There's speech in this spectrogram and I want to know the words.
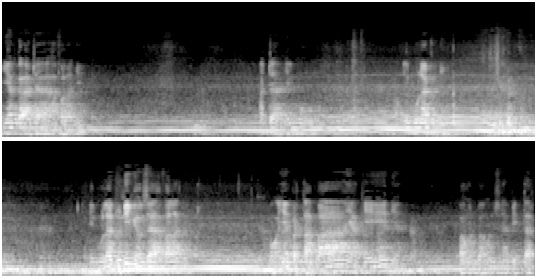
yang nggak ada hafalannya? Ada ilmu ilmu laduni. ilmu laduni nggak usah hafalan. Pokoknya bertapa, yakin ya. Bangun-bangun sudah pintar.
